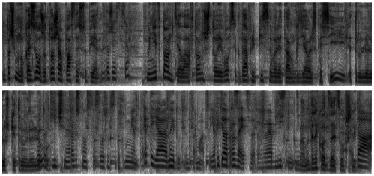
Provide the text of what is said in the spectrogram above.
Ну почему? Ну козел же тоже опасный субъект. Тоже есть все. Ну не в том дело, а в том, что его всегда приписывали там к дьявольской силе, трулюлюшки, трулюлю. Вот отлично, я рада, что у нас сложился такой момент. Это я найду эту информацию. Я хотела про зайца же объяснить. Да, мы далеко от зайца ушли. Да,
